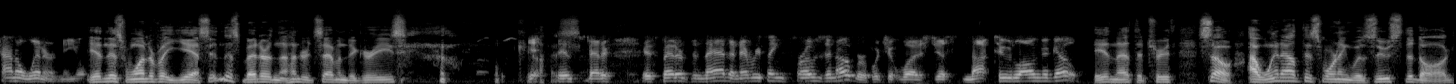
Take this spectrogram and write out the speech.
kind of winter, Neil. Isn't this wonderful? Yes. Isn't this better than the 107 degrees? it's better. It's better than that, and everything frozen over, which it was just not too long ago. Isn't that the truth? So I went out this morning with Zeus the dog,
